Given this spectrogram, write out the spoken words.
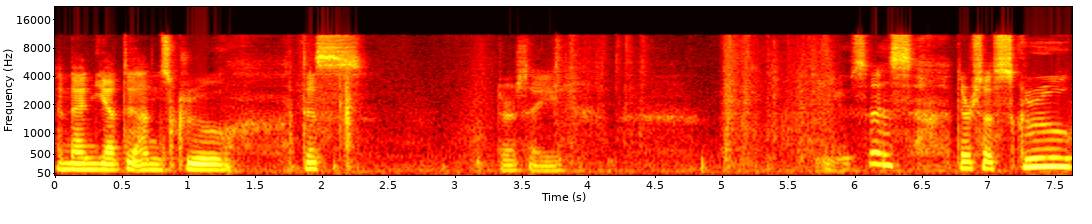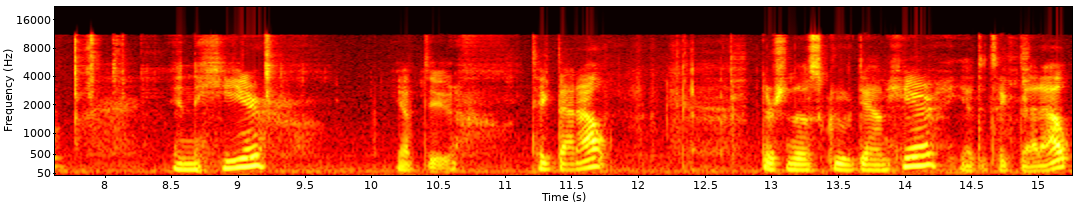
And then you have to unscrew this. There's a use this. There's a screw in here. You have to take that out. There's another screw down here. You have to take that out.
